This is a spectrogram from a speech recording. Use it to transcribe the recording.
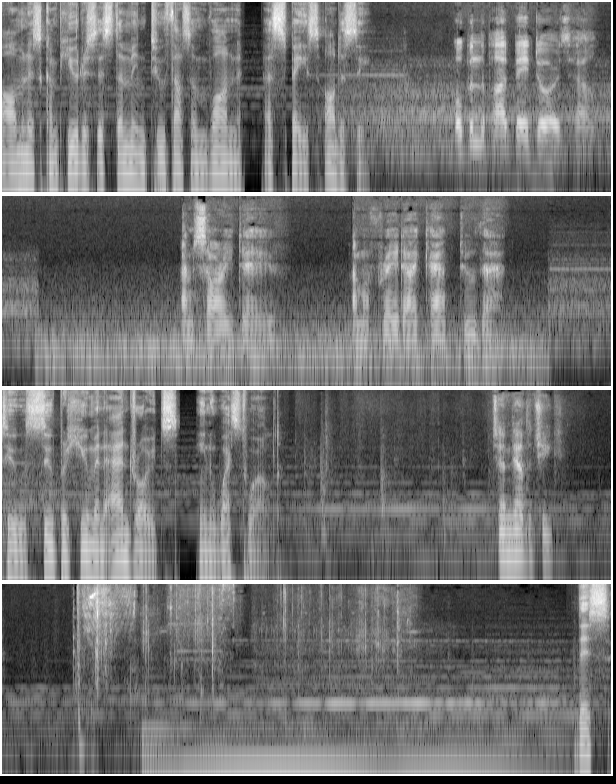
ominous computer system in 2001, A Space Odyssey. Open the pod bay doors, Hal. I'm sorry, Dave. I'm afraid I can't do that. To superhuman androids in Westworld. Turn the other cheek. This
